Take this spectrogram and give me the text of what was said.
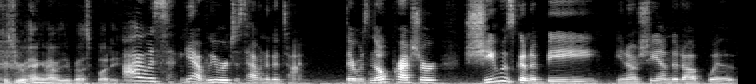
Because you were hanging out with your best buddy. I was, yeah, we were just having a good time. There was no pressure. She was going to be, you know, she ended up with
